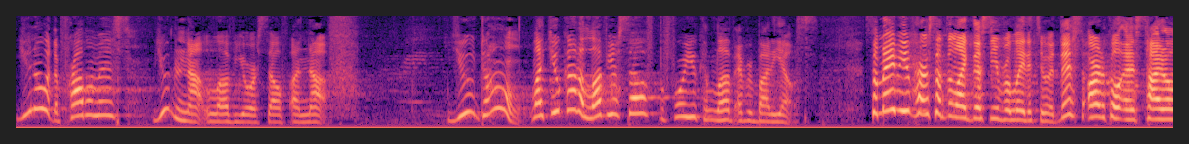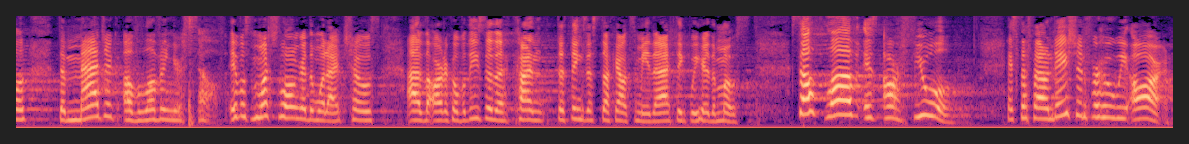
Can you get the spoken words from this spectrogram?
you know what the problem is? You do not love yourself enough. You don't. Like, you gotta love yourself before you can love everybody else. So maybe you've heard something like this and you've related to it. This article is titled The Magic of Loving Yourself. It was much longer than what I chose out of the article, but these are the kind the things that stuck out to me that I think we hear the most. Self-love is our fuel. It's the foundation for who we are.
